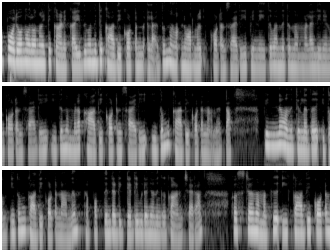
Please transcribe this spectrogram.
അപ്പോൾ ഓരോന്നോരോന്നായിട്ട് കാണിക്കാം. ഇത് വന്നിട്ട് ഖാദി കോട്ടൺ അല്ല ഇത് നോർമൽ കോട്ടൺ സാരി പിന്നെ ഇത് വന്നിട്ട് നമ്മളെ ലിനൻ കോട്ടൺ സാരി ഇത് നമ്മളെ ഖാദി കോട്ടൺ സാരി ഇതും ഖാദി കോട്ടൺ ആണ് കേട്ടോ. പിന്നെ വന്നിട്ടുള്ളത് ഇതും ഇതും ഖാദി കോട്ടൺ ആണ്. അപ്പോൾ ഇതിന്റെ ഡീറ്റെയിൽഡ് വീഡിയോ ഞാൻ നിങ്ങൾക്ക് കാണിച്ചു തരാം. ഫസ്റ്റ് നമുക്ക് ഈ ഖാദി കോട്ടൺ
